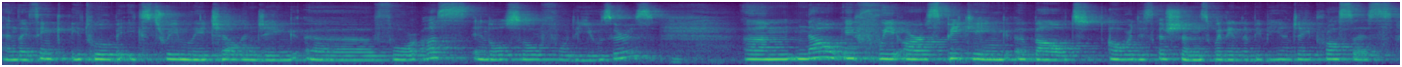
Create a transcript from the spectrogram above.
And I think it will be extremely challenging uh, for us and also for the users. Um, now, if we are speaking about our discussions within the BBNJ process,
